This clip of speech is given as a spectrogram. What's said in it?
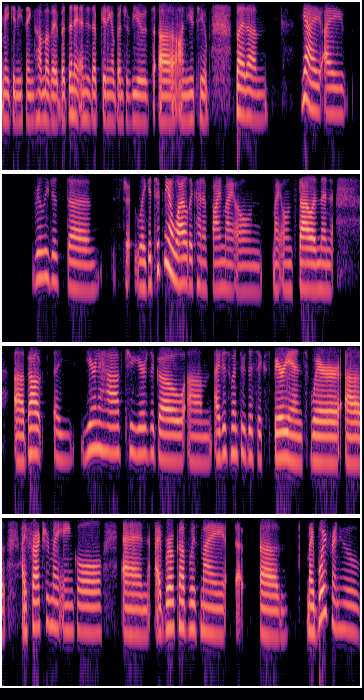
make anything come of it, but then it ended up getting a bunch of views uh, on YouTube. But um, yeah, I, I really just uh, str- like it took me a while to kind of find my own my own style and then uh, about a year and a half two years ago um i just went through this experience where uh i fractured my ankle and i broke up with my uh, uh my boyfriend who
